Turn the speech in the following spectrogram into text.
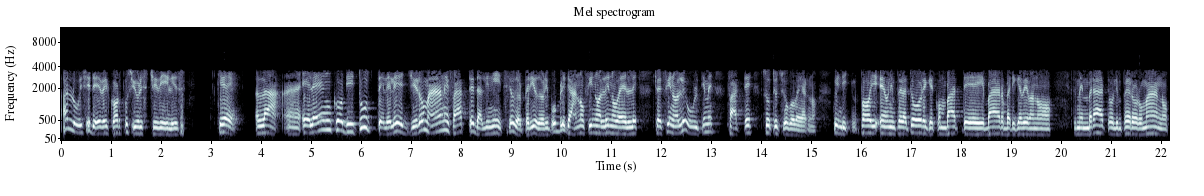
a lui si deve il Corpus Juris Civilis, che è l'elenco eh, di tutte le leggi romane fatte dall'inizio del periodo repubblicano fino alle novelle, cioè fino alle ultime fatte sotto il suo governo. Quindi poi è un imperatore che combatte i barbari che avevano smembrato l'impero romano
